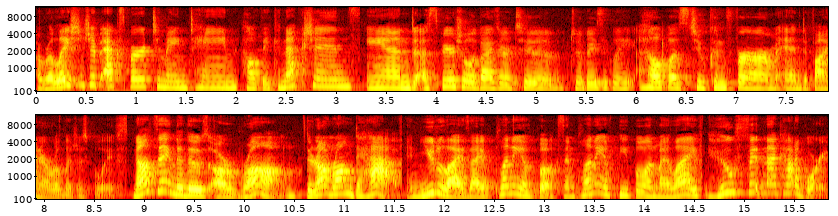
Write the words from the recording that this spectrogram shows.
a relationship expert to maintain healthy connections, and a spiritual advisor to, to basically help us to confirm and define our religious beliefs. Not saying that those are wrong. They're not wrong to have and utilize. I have plenty of books and plenty plenty of people in my life who fit in that category.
